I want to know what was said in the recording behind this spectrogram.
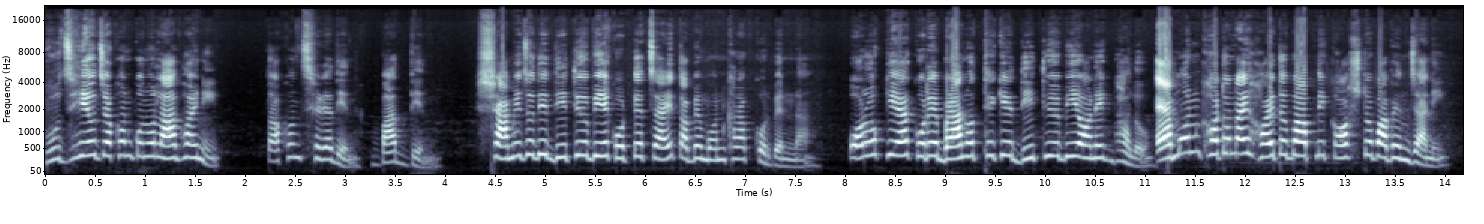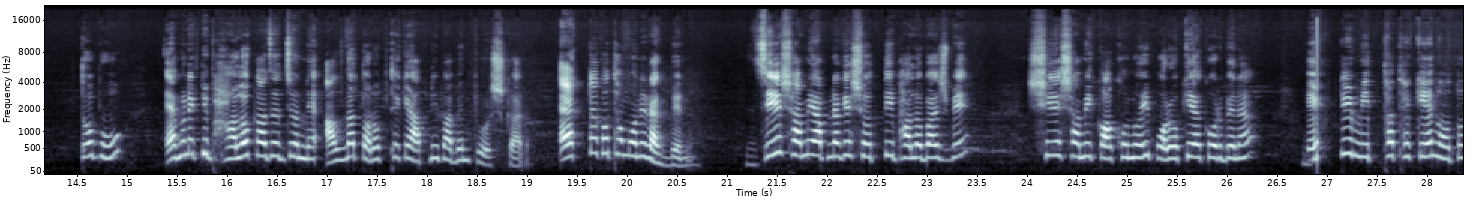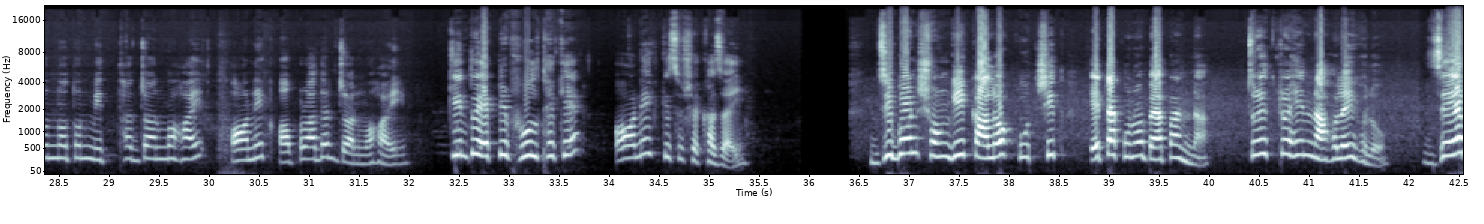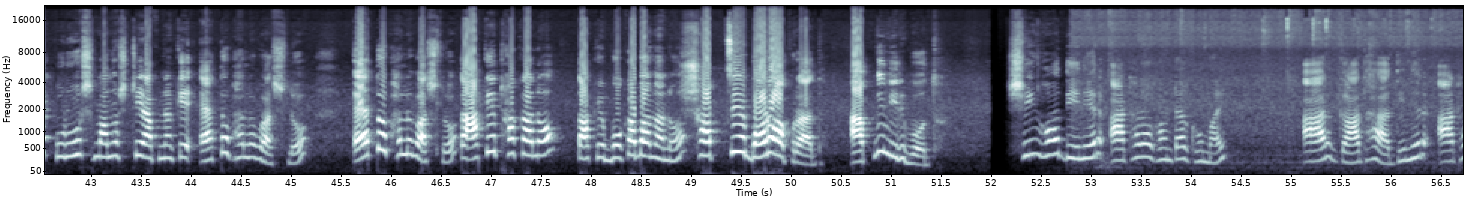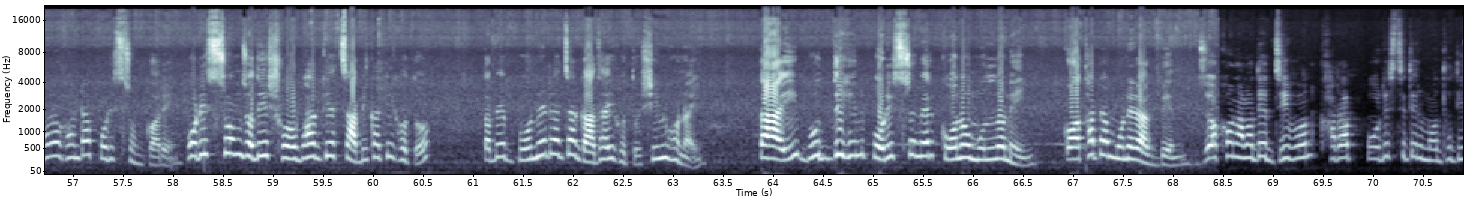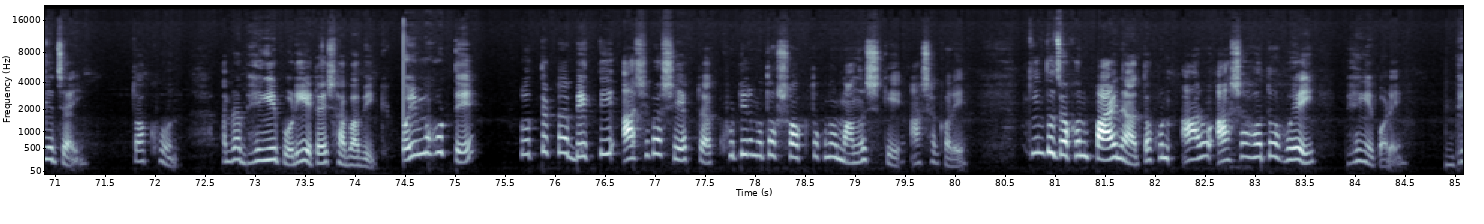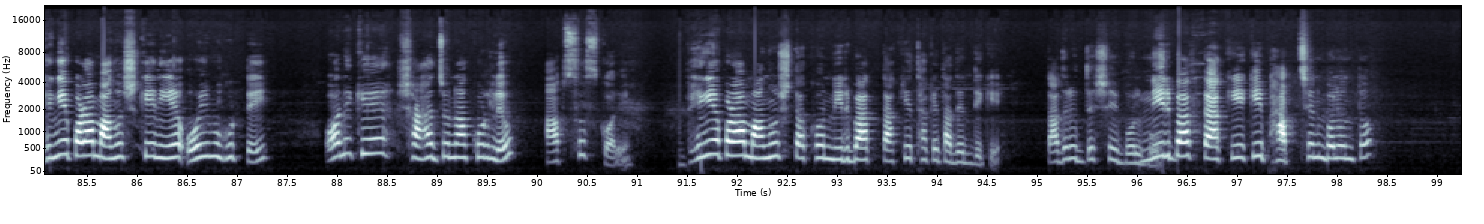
বুঝিয়েও যখন কোনো লাভ হয়নি, তখন ছেড়ে দিন, বাদ দিন। স্বামী যদি দ্বিতীয় বিয়ে করতে চায়, তবে মন খারাপ করবেন না। পরকিয়া করে বেড়ানোর থেকে দ্বিতীয় বিয়ে অনেক ভালো। এমন ঘটনায় হয়তো বা আপনি কষ্ট পাবেন জানি। তবু এমন একটি ভালো কাজের জন্য আল্লাহ তরফ থেকে আপনি পাবেন পুরস্কার। একটা কথা মনে রাখবেন, যে স্বামী আপনাকে সত্যি ভালোবাসবে, সে স্বামী কখনোই পরকিয়া করবে না। একটি মিথ্যা থেকে নতুন নতুন মিথ্যার জন্ম হয়, অনেক অপরাধের জন্ম হয়। কিন্তু একটি ভুল থেকে অনেক কিছু শেখা যায়। জীবন সঙ্গী কালো কুৎসিত, এটা কোনো ব্যাপার না, চরিত্রহীন না হলেই হলো। যে পুরুষ মানুষটি আপনাকে এত ভালোবাসলো এত ভালোবাসলো, তাকে ঠকানো, তাকে বোকা বানানো সবচেয়ে বড় অপরাধ। আপনি নির্বোধ। সিংহ দিনের আঠারো ঘণ্টা ঘুমায় আর গাধা দিনের আঠারো ঘণ্টা পরিশ্রম করে। পরিশ্রম যদি সৌভাগ্যের চাবিকাঠি হতো, তবে বনের রাজা গাধাই হতো, সিংহ নয় তাই বুদ্ধিহীন পরিশ্রমের কোনো মূল্য নেই। কথাটা মনে রাখবেন, যখন আমাদের জীবন খারাপ পরিস্থিতির মধ্য দিয়ে যাই তখন আমরা ভেঙে পড়ি, এটাই স্বাভাবিক। ওই মুহূর্তে প্রত্যেকটা ব্যক্তি আশেপাশে একটা খুঁটির মতো শক্ত কোনো মানুষকে আশা করে। কিন্তু যখন পায় না, তখন আরও আশাহত হয়েই ভেঙে পড়ে। ভেঙে পড়া মানুষকে নিয়ে ওই মুহূর্তেই অনেকে সাহায্য না করলেও আফসোস করে। ভেঙে পড়া মানুষ তখন নির্বাক তাকিয়ে থাকে তাদের দিকে। তাদের উদ্দেশ্যেই বল নির্বাক তাকিয়ে কি ভাবছেন বলুন তো?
